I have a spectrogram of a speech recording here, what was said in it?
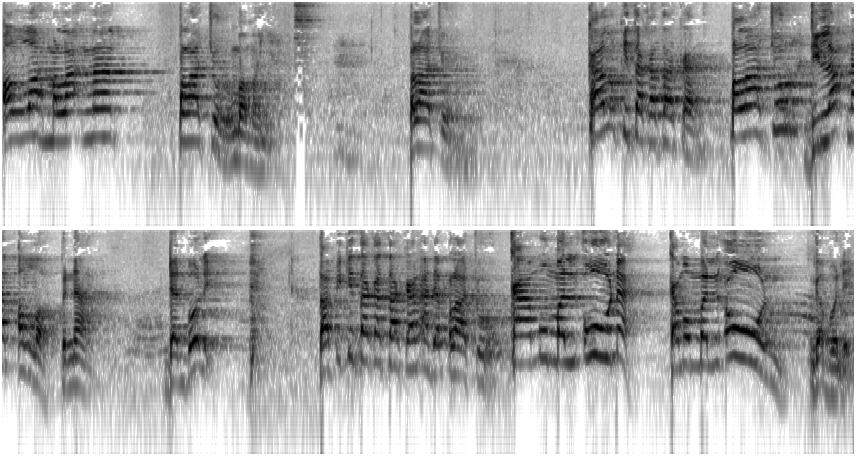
Allah melaknat pelacur umpamanya. Pelacur. Kalau kita katakan pelacur dilaknat Allah, benar dan boleh. Tapi kita katakan ada pelacur, kamu mal'unah, kamu mal'un, nggak boleh.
